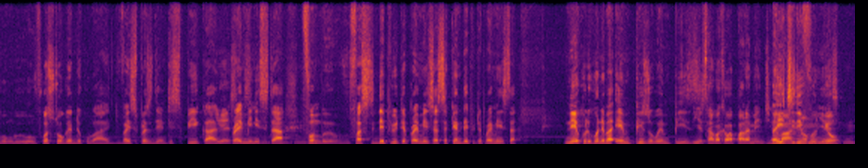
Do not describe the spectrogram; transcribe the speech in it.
ng- of course twogedde ku ba vice president speaker Yes, prime minister form- uh, first deputy prime minister second deputy prime minister naye kuliko ne ba mps oba mps yes abaka ba parliament bayitirivu nnyo yes, mm.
